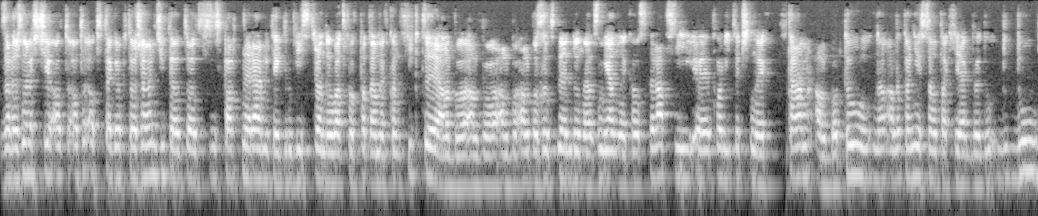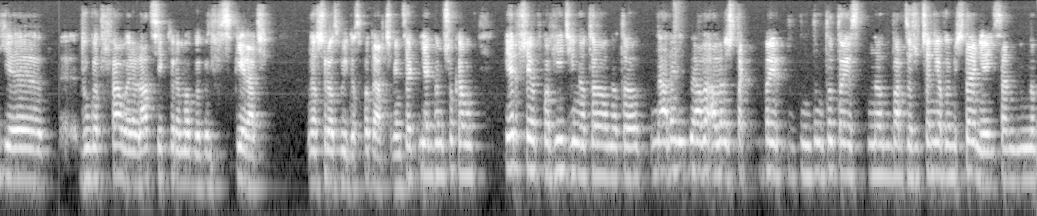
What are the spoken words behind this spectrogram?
w zależności od, od, od tego, kto rządzi, to, to z partnerami tej drugiej strony łatwo wpadamy w konflikty albo, albo, albo, albo ze względu na zmiany konstelacji e, politycznych tam albo tu, no ale to nie są takie jakby długie, długotrwałe relacje, które mogłyby wspierać nasz rozwój gospodarczy. Więc jak, jakbym szukał pierwszej odpowiedzi, no to, no to no ale, ale, ale że tak, to, to jest no, bardzo życzeniowe myślenie i sam no,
